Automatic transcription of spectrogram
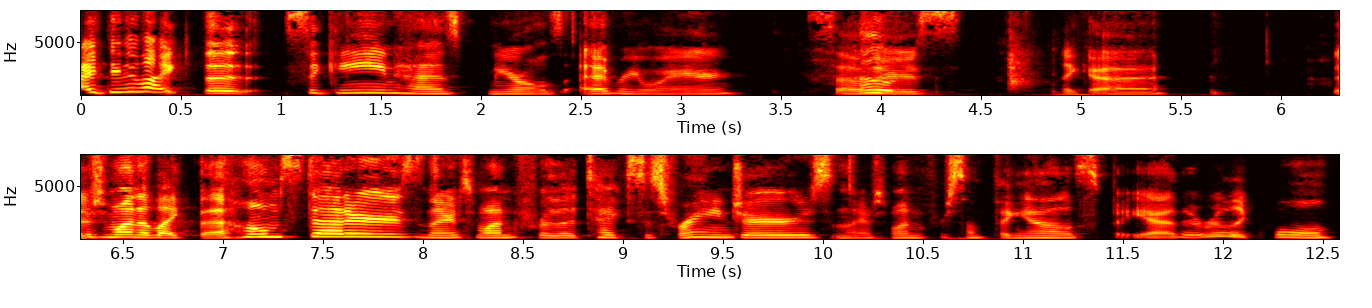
I do like the Seguin has murals everywhere. So Oh. there's like a there's one of like the homesteaders and there's one for the Texas Rangers and there's one for something else. But yeah, they're really cool.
